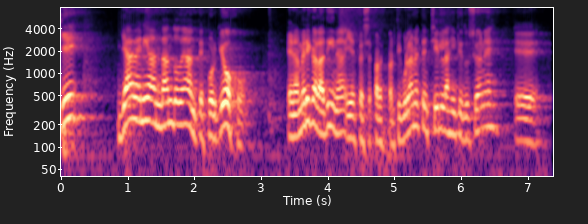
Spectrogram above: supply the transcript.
que ya venía andando de antes, porque ojo, en América Latina y particularmente en Chile las instituciones eh,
